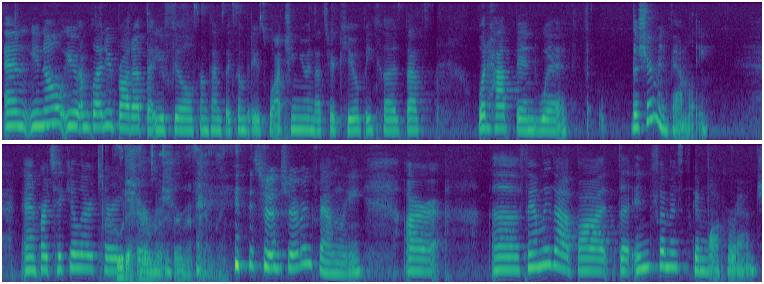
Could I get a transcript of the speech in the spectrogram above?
And you know, you I'm glad you brought up that you feel sometimes like somebody's watching you and that's your cue because that's what happened with the Sherman family. And in particular Terry Who the hell is Sherman. the Sherman family? Sher- Sherman family are a family that bought the infamous Skinwalker Ranch.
